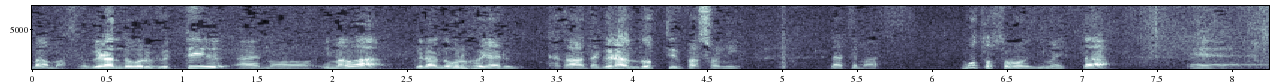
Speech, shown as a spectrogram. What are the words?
まあまあ、そのグランドゴルフっていう、あの、今はグランドゴルフをやる高畑グランドっていう場所になってます。元その、今言った、えー、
